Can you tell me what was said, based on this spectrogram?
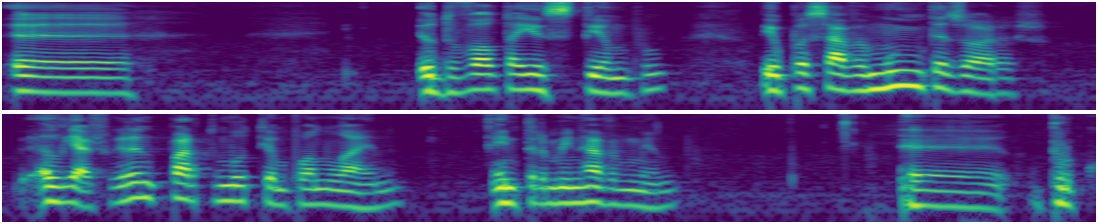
eh, eu de volta a esse tempo, eu passava muitas horas, aliás, grande parte do meu tempo online, em determinado momento, eh, porque,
